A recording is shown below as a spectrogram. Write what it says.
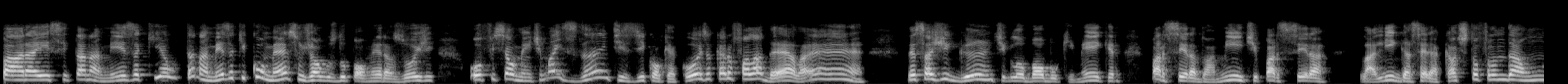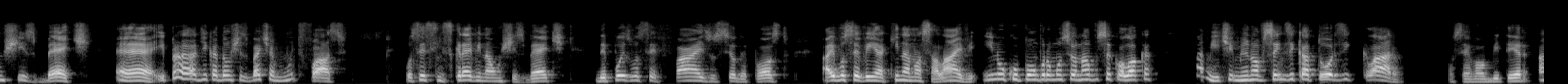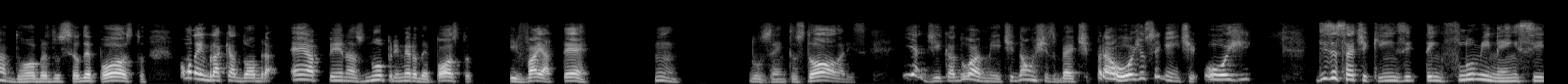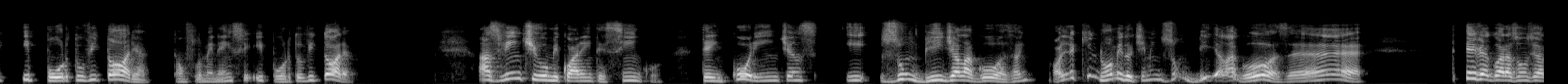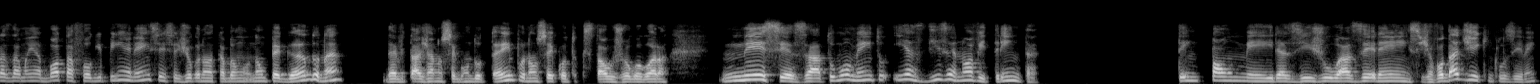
para esse Tá na Mesa, que é o Tá na Mesa que começa os jogos do Palmeiras hoje oficialmente. Mas antes de qualquer coisa, eu quero falar dela. É dessa gigante global bookmaker, parceira do Amit, parceira La Liga, Série Caut, estou falando da 1xBet. É, e para a dica da 1xBet é muito fácil. Você se inscreve na 1xBet, depois você faz o seu depósito, aí você vem aqui na nossa live e no cupom promocional você coloca Amit 1914 e claro, você vai obter a dobra do seu depósito. Vamos lembrar que a dobra é apenas no primeiro depósito e vai até hum, 200 dólares. E a dica do Amit da 1xBet para hoje é o seguinte: hoje, 17h15, tem Fluminense e Porto Vitória. Então, Fluminense e Porto Vitória. Às 21h45, tem Corinthians e Zumbi de Alagoas. Hein? Olha que nome do time, hein? Zumbi de Alagoas. É. Teve agora às 11 horas da manhã Botafogo e Pinheirense. Esse jogo nós acabamos não pegando, né? Deve estar já no segundo tempo, não sei quanto que está o jogo agora nesse exato momento, e às 19h30 tem Palmeiras e Juazeirense, já vou dar dica inclusive, hein?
